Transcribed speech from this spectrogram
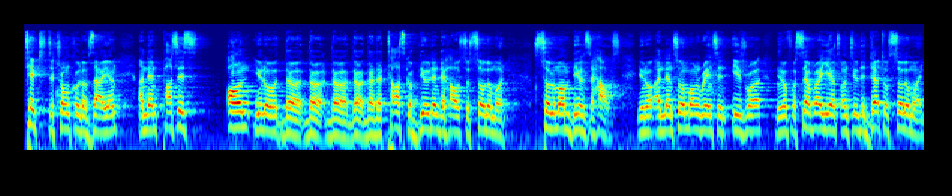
takes the stronghold of Zion and then passes on, you know, the, the, the, the, the task of building the house to Solomon. Solomon builds the house, you know, and then Solomon reigns in Israel, you know, for several years until the death of Solomon.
